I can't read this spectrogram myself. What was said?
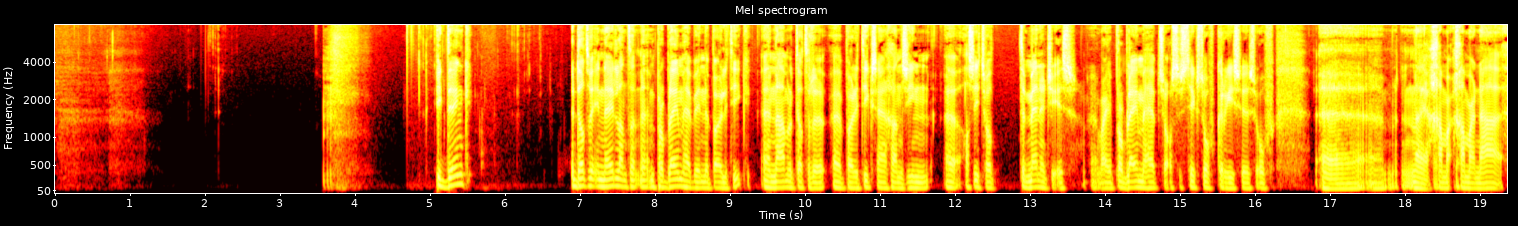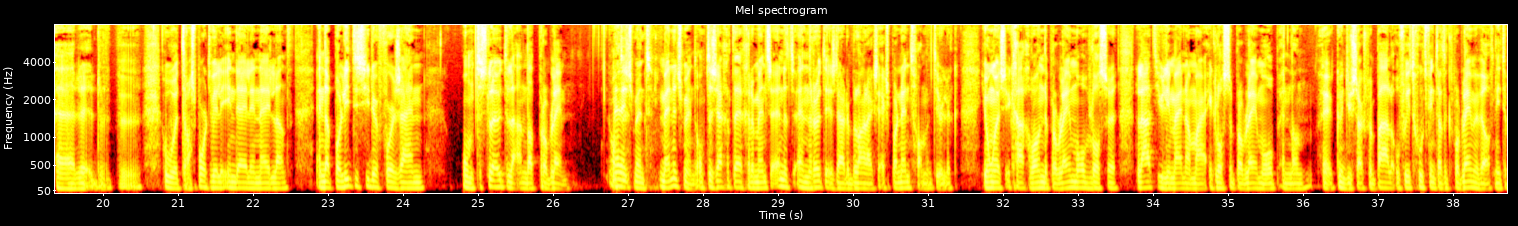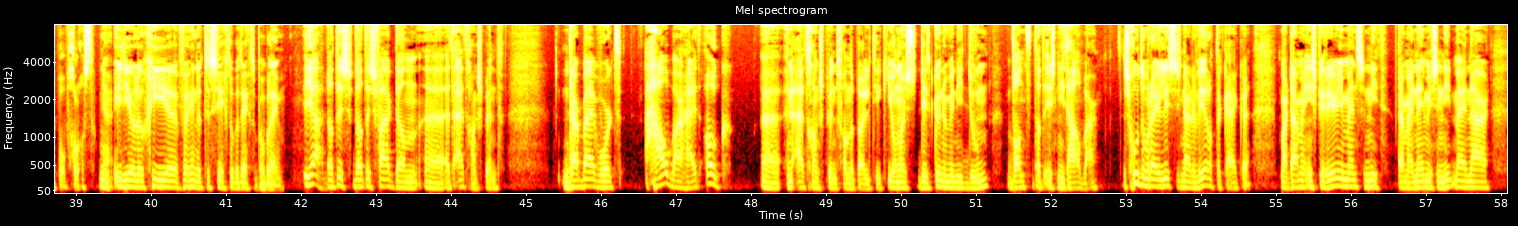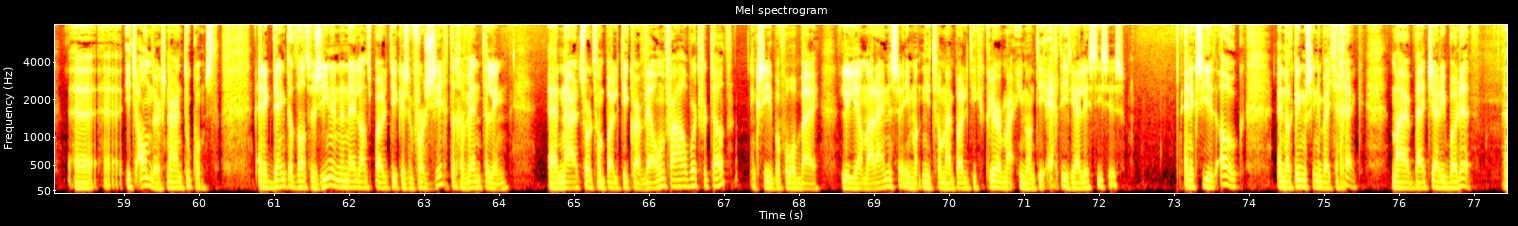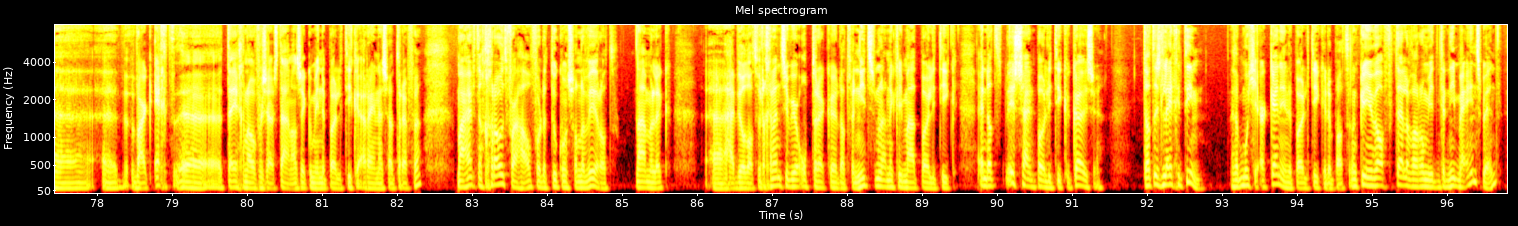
Ik denk dat we in Nederland een, een probleem hebben in de politiek. En namelijk dat we de uh, politiek zijn gaan zien uh, als iets wat te managen is. Waar je problemen hebt, zoals de stikstofcrisis of nou ja, ga maar, ga maar na hoe we transport willen indelen in Nederland. En dat politici ervoor zijn om te sleutelen aan dat probleem. Management. Te, management. Om te zeggen tegen de mensen. En, het, en Rutte is daar de belangrijkste exponent van natuurlijk. Jongens, ik ga gewoon de problemen oplossen. Laten jullie mij nou maar. Ik los de problemen op. En dan uh, kunt u straks bepalen of u het goed vindt dat ik de problemen wel of niet heb opgelost. Ja, ideologie uh, verhindert het zicht op het echte probleem. Ja, dat is, dat is vaak dan uh, het uitgangspunt. Daarbij wordt haalbaarheid ook een uitgangspunt van de politiek. Jongens, dit kunnen we niet doen, want dat is niet haalbaar. Het is goed om realistisch naar de wereld te kijken, maar daarmee inspireer je mensen niet. Daarmee neem je ze niet mee naar uh, iets anders, naar een toekomst. En ik denk dat wat we zien in de Nederlandse politiek is een voorzichtige wenteling uh, naar het soort van politiek waar wel een verhaal wordt verteld. Ik zie het bijvoorbeeld bij Lilian Marijnissen, iemand niet van mijn politieke kleur, maar iemand die echt idealistisch is. En ik zie het ook, en dat klinkt misschien een beetje gek, maar bij Thierry Baudet. Uh, uh, waar ik echt uh, tegenover zou staan als ik hem in de politieke arena zou treffen. Maar hij heeft een groot verhaal voor de toekomst van de wereld. Namelijk, hij wil dat we de grenzen weer optrekken, dat we niets doen aan de klimaatpolitiek. En dat is zijn politieke keuze. Dat is legitiem. Dat moet je erkennen in het politieke debat. Dan kun je wel vertellen waarom je het er niet mee eens bent.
